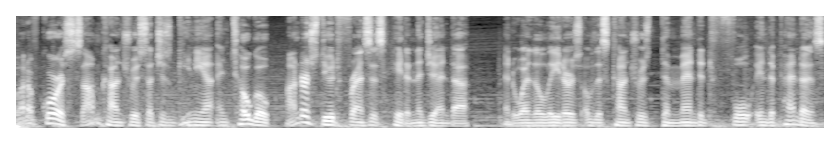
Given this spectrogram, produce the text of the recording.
But of course, some countries such as Guinea and Togo understood France's hidden agenda and when the leaders of these countries demanded full independence,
